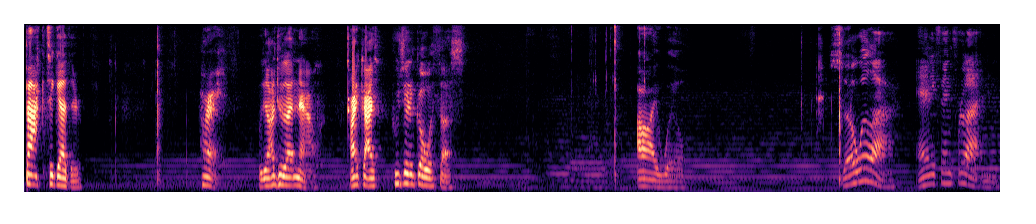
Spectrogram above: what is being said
back together. Alright, we gotta do that now. Alright guys, who's gonna go with us? I will. So will I. Anything for lightning.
